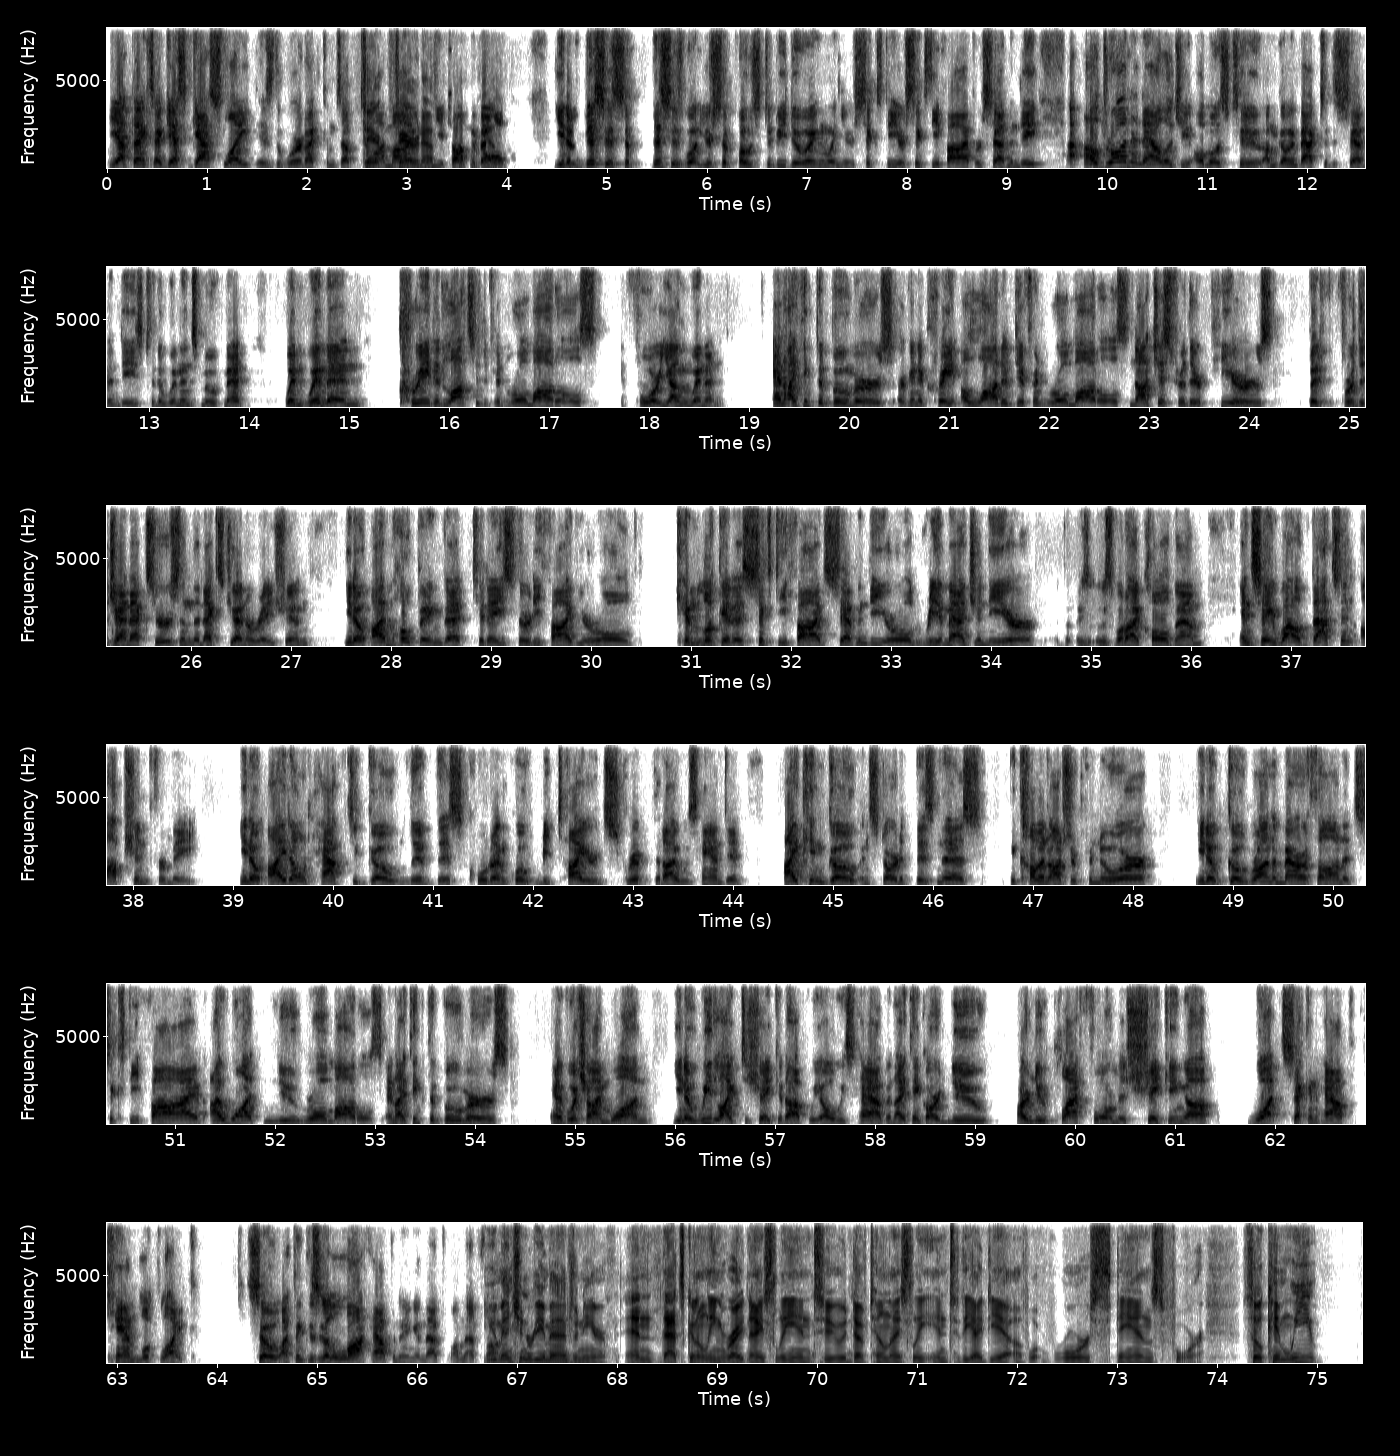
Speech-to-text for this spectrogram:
Yeah thanks. I guess gaslight is the word that comes up to fair, my mind when you talk about you know this is this is what you're supposed to be doing when you're 60 or 65 or 70 i'll draw an analogy almost to i'm going back to the 70s to the women's movement. When women created lots of different role models for young women. And I think the boomers are going to create a lot of different role models, not just for their peers, but for the Gen Xers and the next generation. You know, I'm hoping that today's 35 year old can look at a 65, 70 year old reimagineer, is what I call them, and say, wow, that's an option for me. You know, I don't have to go live this quote unquote retired script that I was handed. I can go and start a business, become an entrepreneur, you know, go run a marathon at 65. I want new role models. And I think the boomers, of which I'm one, you know, we like to shake it up. We always have. And I think our new our new platform is shaking up what second half can look like. So I think there's got a lot happening in that on that. Front. You mentioned Reimagineer, and that's going to lean right nicely into and dovetail nicely into the idea of what ROAR stands for. So can we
